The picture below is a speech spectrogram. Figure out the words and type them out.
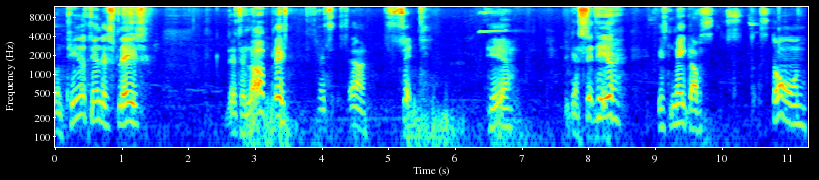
continuous in this place. There's a lot of place to uh, sit here. You can sit here. It's made of stone.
